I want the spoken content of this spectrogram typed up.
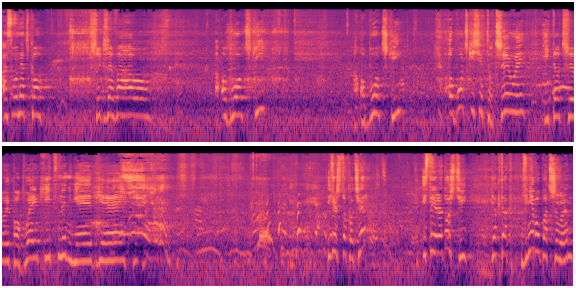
A słoneczko przygrzewało. A obłoczki? A obłoczki? Obłoczki się toczyły i toczyły po błękitnym niebie. I wiesz co, kocie? I z tej radości, jak tak w niebo patrzyłem,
